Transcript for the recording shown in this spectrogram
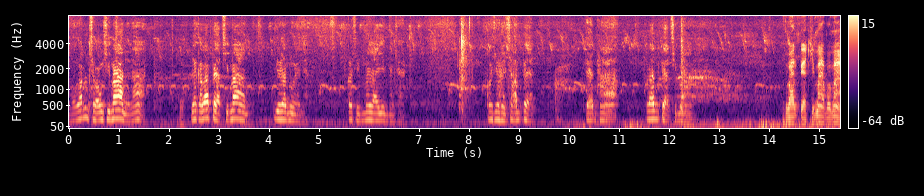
บอกว่ามันสองชิมาเนี่ยนะแล้วก็ว่าแปดชิมาอยู่ละหน่วยเนี่ย ก็สิไม่ไรยินจังไงก็จะให้สามแปดแปดห้าล้านแปดชิมาวานแปดขีมาบ่มา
